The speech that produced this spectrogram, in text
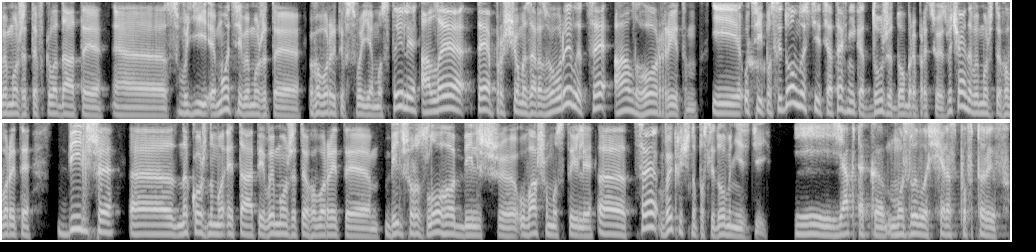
ви можете вкладати е, свої емоції, ви можете говорити в своєму стилі, але те, про що ми зараз говорили, це алгоритм. І у цій послідовності ця техніка дуже добре працює. Звичайно, ви можете говорити більше е, на кожному етапі. Ви можете говорити більш розлого, більш е, у вашому стилі. Е, це виключно послідовність дій. І я б так можливо ще раз повторив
